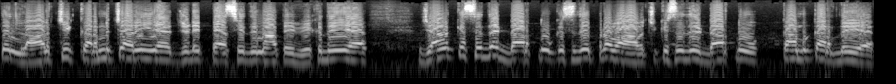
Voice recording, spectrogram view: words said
ਤੇ ਲਾਲਚੀ ਕਰਮਚਾਰੀ ਹੈ, ਜਿਹੜੇ ਪੈਸੇ ਦੇ ਨਾਂ ਤੇ ਵਿਕਦੇ ਆ ਜਾਂ ਕਿਸੇ ਦੇ ਡਰ ਤੋਂ, ਕਿਸੇ ਦੇ ਪ੍ਰਭਾਵ 'ਚ, ਕਿਸੇ ਦੇ ਡਰ ਤੋਂ ਕੰਮ ਕਰਦੇ ਆ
